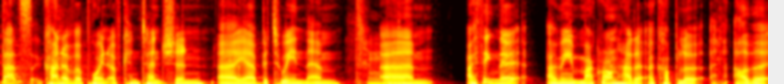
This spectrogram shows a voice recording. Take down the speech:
that's kind of a point of contention uh yeah. between them. Um i think that i mean macron had a, a couple of other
